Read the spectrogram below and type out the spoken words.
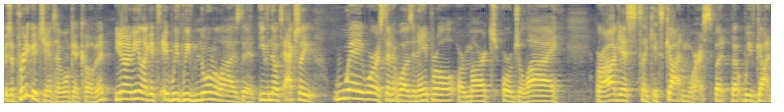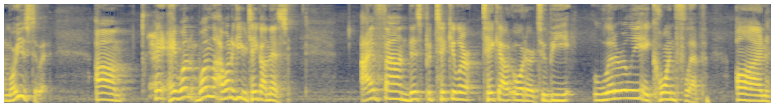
there's a pretty good chance I won't get COVID. You know what I mean? Like it's it, we've we've normalized it, even though it's actually way worse than it was in April or March or July or August. Like it's gotten worse, but but we've gotten more used to it. Um, hey hey one one I want to get your take on this. I've found this particular takeout order to be literally a coin flip on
